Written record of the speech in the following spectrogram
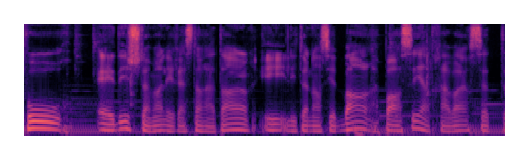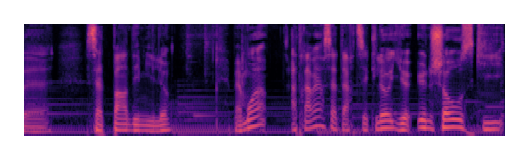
pour aider justement les restaurateurs et les tenanciers de bar à passer à travers cette, euh, cette pandémie-là. Mais moi, à travers cet article-là, il y a une chose qui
